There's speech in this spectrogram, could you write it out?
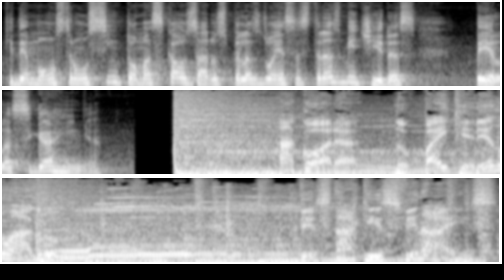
que demonstram os sintomas causados pelas doenças transmitidas pela cigarrinha. Agora, no Pai Querendo Agro. Destaques finais.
